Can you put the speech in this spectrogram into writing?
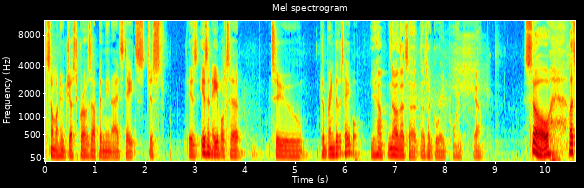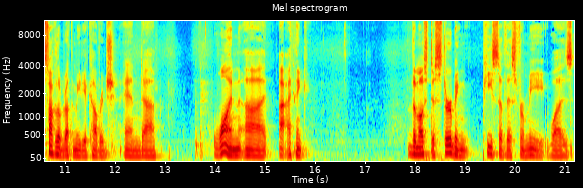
someone who just grows up in the United States just is isn't able to to to bring to the table. Yeah. No, that's a that's a great point. Yeah. So let's talk a little bit about the media coverage. And uh, one, uh, I I think the most disturbing piece of this for me was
